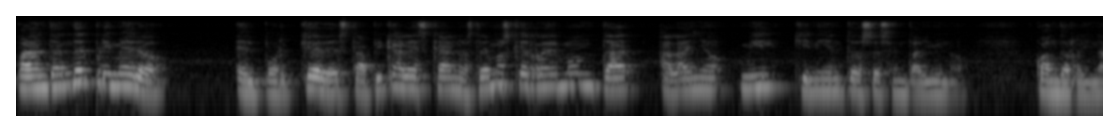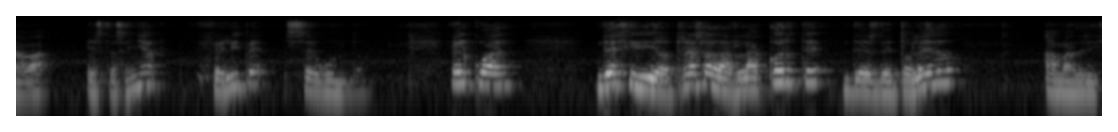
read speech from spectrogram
Para entender primero el porqué de esta picaresca, nos tenemos que remontar al año 1561, cuando reinaba este señor, Felipe II, el cual decidió trasladar la corte desde Toledo a Madrid.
